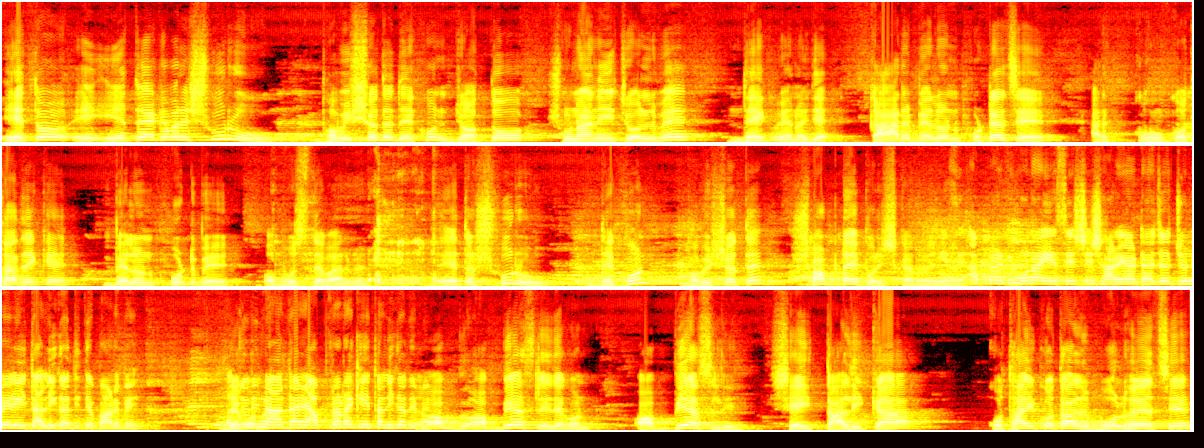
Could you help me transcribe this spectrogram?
এ তো এই এ তো একেবারে শুরু। ভবিষ্যতে দেখুন যত শুনানি চলবে দেখবেন ওই যে কার বেলুন ফুটেছে আর কোথা থেকে বেলুন ফুটবে ও বুঝতে পারবেন। এ তো শুরু। দেখুন ভবিষ্যতে সবটাই পরিষ্কার হয়ে যাবে। আপনার কি মনে হয় এসএসসি সাড়ে আট হাজার জনের এই তালিকা দিতে পারবে? যদি দেখুন- না দেয় আপনারা কি এই তালিকা দেবেন? অবভিয়াসলি দেখুন অবভিয়াসলি সেই তালিকা কোথায় কোথায় ভুল হয়েছে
